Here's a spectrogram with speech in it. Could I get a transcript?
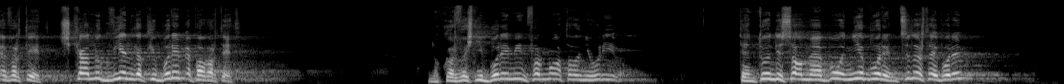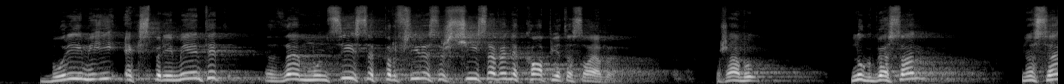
e vërtetë, çka nuk vjen nga ky burim e pavërtetë. Nuk është veç një burim i informatave dhe njohurive. Tentojnë disa me e bo një burim. Cili është ai burim? Burimi i eksperimentit dhe mundësisë së përfshirjes së shqisave në kapjen e sendeve. Për shembull, nuk beson nëse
